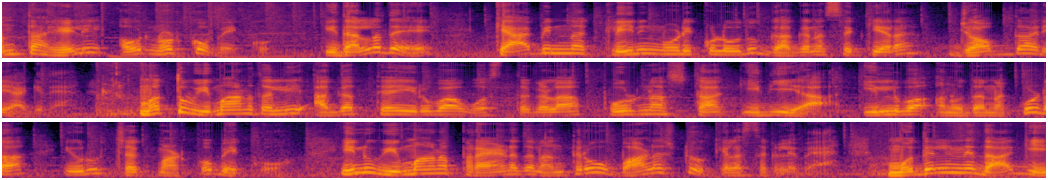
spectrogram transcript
ಅಂತ ಹೇಳಿ ಅವ್ರು ನೋಡ್ಕೋಬೇಕು. ಇದಲ್ಲದೆ ಕ್ಯಾಬಿನ್ನ ಕ್ಲೀನಿಂಗ್ ನೋಡಿಕೊಳ್ಳುವುದು ಗಗನಸಖಿಯರ ಜವಾಬ್ದಾರಿಯಾಗಿದೆ. ಮತ್ತು ವಿಮಾನದಲ್ಲಿ ಅಗತ್ಯ ಇರುವ ವಸ್ತುಗಳ ಪೂರ್ಣ ಸ್ಟಾಕ್ ಇದೆಯಾ ಇಲ್ವಾ ಅನ್ನೋದನ್ನು ಕೂಡ ಇವರು ಚೆಕ್ ಮಾಡ್ಕೋಬೇಕು. ಇನ್ನು ವಿಮಾನ ಪ್ರಯಾಣದ ನಂತರವೂ ಬಹಳಷ್ಟು ಕೆಲಸಗಳಿವೆ. ಮೊದಲನೇದಾಗಿ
